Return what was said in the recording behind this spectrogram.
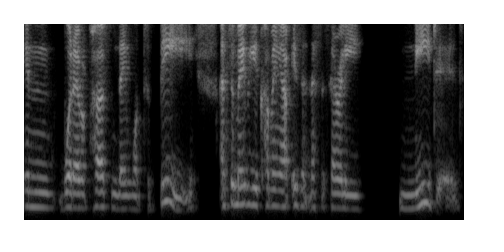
in whatever person they want to be. And so maybe a coming out isn't necessarily needed.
